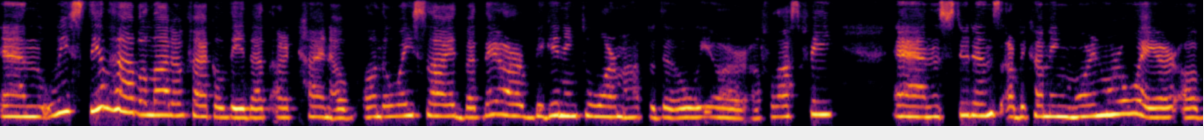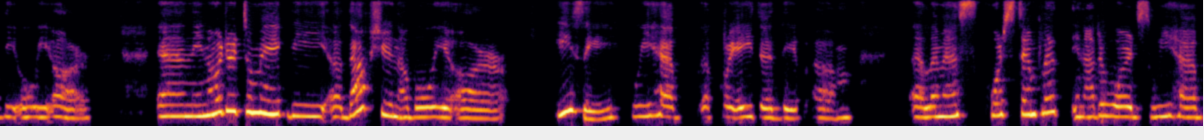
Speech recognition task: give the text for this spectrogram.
And we still have a lot of faculty that are kind of on the wayside, but they are beginning to warm up to the OER uh, philosophy. And students are becoming more and more aware of the OER. And in order to make the adoption of OER easy, we have uh, created the um, LMS course template. In other words, we have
